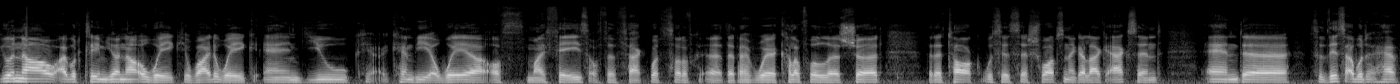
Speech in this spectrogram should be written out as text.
You're now, I would claim, you're now awake, you're wide awake, and you ca- can be aware of my face, of the fact what sort of, uh, that I wear a colorful uh, shirt, that I talk with this uh, Schwarzenegger-like accent. And uh, so this I would have,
